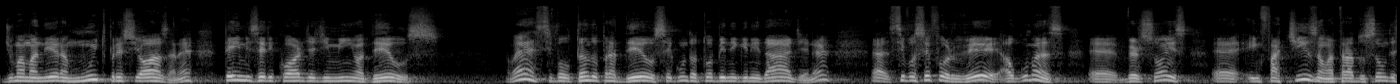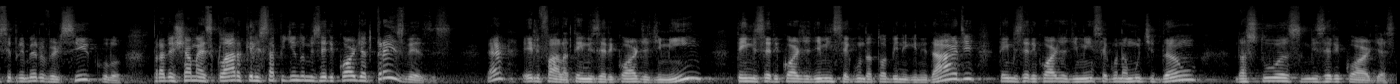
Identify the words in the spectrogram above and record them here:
de uma maneira muito preciosa. Né? Tem misericórdia de mim, ó Deus. Não é? Se voltando para Deus, segundo a tua benignidade. Né? É, se você for ver, algumas é, versões é, enfatizam a tradução desse primeiro versículo para deixar mais claro que ele está pedindo misericórdia três vezes. Né? Ele fala: tem misericórdia de mim, tem misericórdia de mim segundo a tua benignidade, tem misericórdia de mim segundo a multidão das tuas misericórdias.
